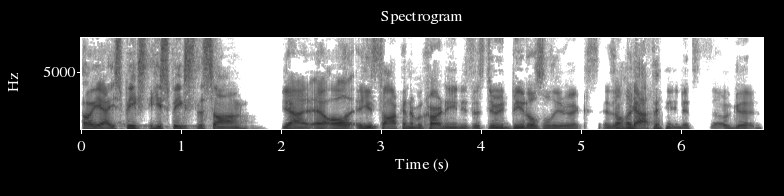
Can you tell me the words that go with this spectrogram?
Oh yeah. He speaks, he speaks the song. Yeah. All he's talking to McCartney and he's just doing Beatles lyrics is all yeah. thing. It's so good.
